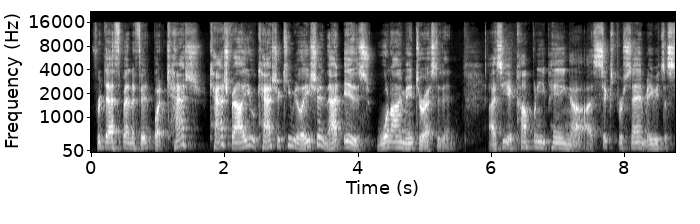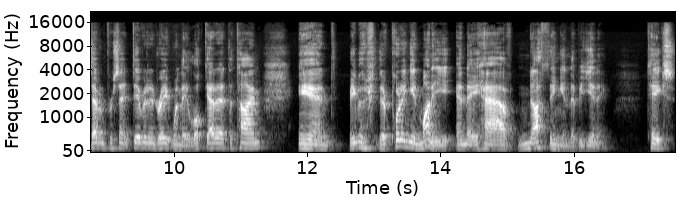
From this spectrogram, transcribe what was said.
for death benefit, but cash cash value, cash accumulation, that is what I'm interested in. I see a company paying a, a 6%, maybe it's a 7% dividend rate when they looked at it at the time. And maybe they're putting in money and they have nothing in the beginning. Takes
